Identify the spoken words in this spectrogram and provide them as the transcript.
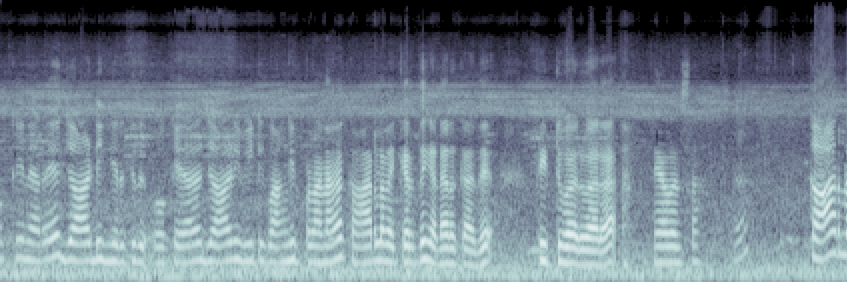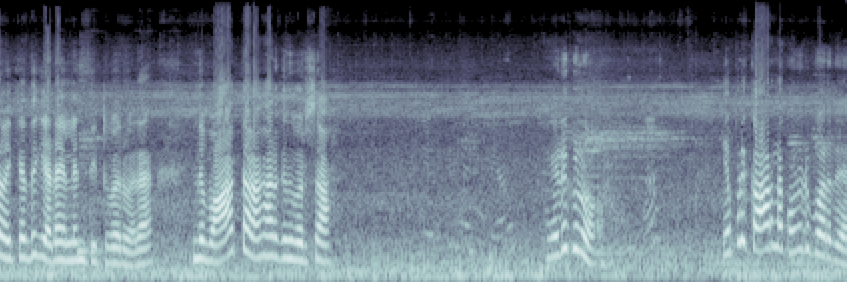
ஓகே நிறைய ஜாடிங்க இருக்குது. ஓகே அதாவது ஜாடி வீட்டுக்கு வாங்கிட்டு போகலான்னாக்கா காரில் வைக்கிறதுக்கு இடம் இருக்காது. திட்டு வருவார ஏவர்சா காரில் வைக்கிறதுக்கு இடம் இல்லைன்னு திட்டு வருவார இந்த வாத்து அழகா இருக்குது வருஷா. எடுக்கணும். எப்படி காரில் கொண்டுட்டு போகிறது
